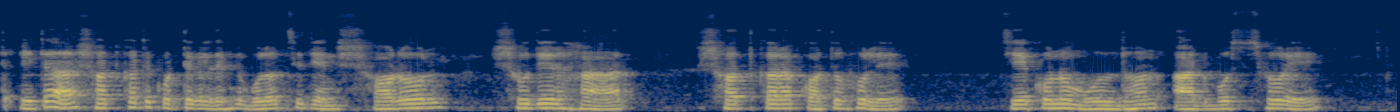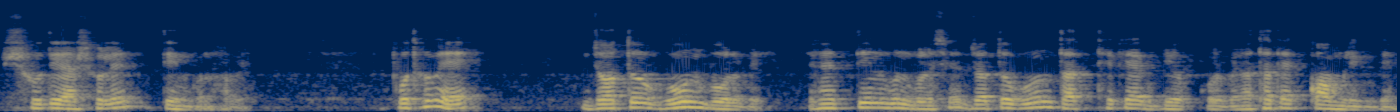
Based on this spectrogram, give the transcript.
তা এটা শর্টকাটে করতে গেলে দেখেন, বলে হচ্ছে যে সরল সুদের হার শতকরা কত হলে যে কোনো মূলধন আট বছরে সুদে আসলে তিন গুণ হবে। প্রথমে যত গুণ বলবে, এখানে তিন গুণ বলেছে, যত গুণ তার থেকে এক বিয়োগ করবেন অর্থাৎ এক কম লিখবেন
